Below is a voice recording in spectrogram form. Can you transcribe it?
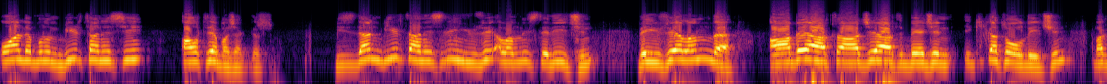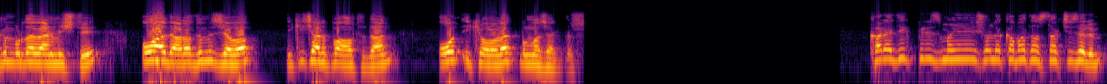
O halde bunun bir tanesi 6 yapacaktır. Bizden bir tanesinin yüzey alanını istediği için ve yüzey alanı da AB artı AC artı BC'nin iki katı olduğu için bakın burada vermişti. O halde aradığımız cevap 2 çarpı 6'dan 12 olarak bulunacaktır. Karedik prizmayı şöyle kaba taslak çizelim.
